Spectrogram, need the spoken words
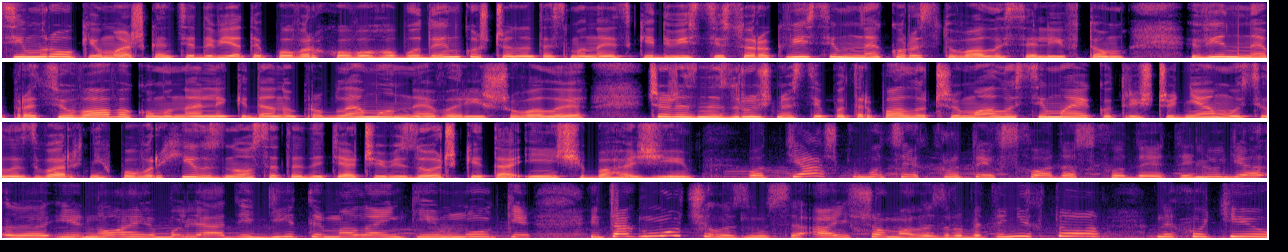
Сім років мешканці дев'ятиповерхового будинку, що на Тисманецькій 248, не користувалися ліфтом. Він не працював, а комунальники дану проблему не вирішували. Через незручності потерпало чимало сімей, котрі щодня мусили з верхніх поверхів зносити дитячі візочки та інші багажі. От тяжко по цих крутих сходах сходити. Люди е, і ноги болять, і діти маленькі, і внуки. І так мучились ми все. А й що мали зробити? Ніхто не хотів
